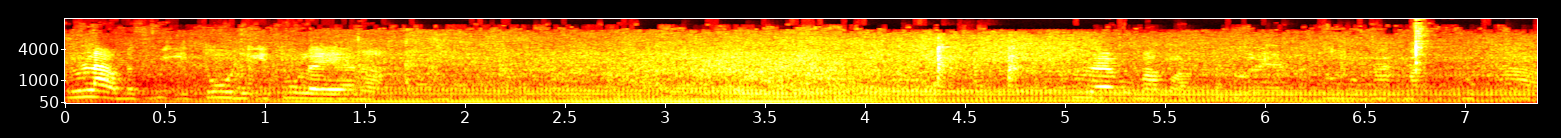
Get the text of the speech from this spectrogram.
รู้หล่ามันจะมีอีตู้หนึงอีตู้แรงอะ ตู้แรงมากกว่าตู้แรกก็ตู้มากมากตู้ข้าว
